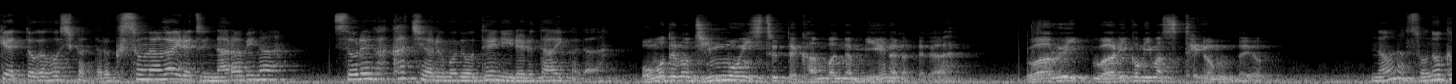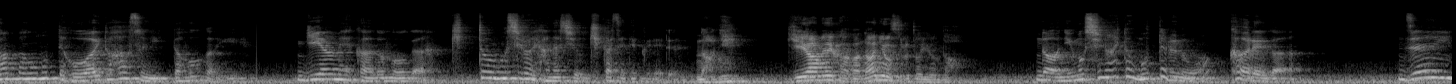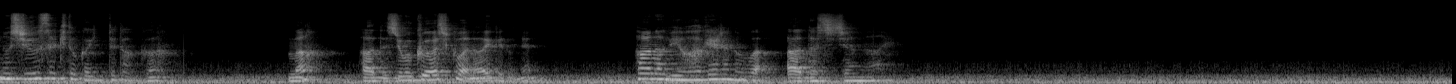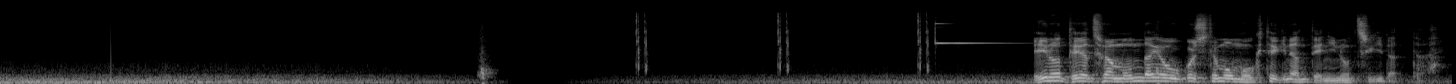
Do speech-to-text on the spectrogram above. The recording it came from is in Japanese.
チケットが欲しかったらクソ長い列に並びな。それが価値あるものを手に入れる対価だ。表の尋問室って看板が見えなかったか？悪い割り込みますって読むんだよ。ならその看板を持ってホワイトハウスに行った方がいい。ギアメーカーの方がきっと面白い話を聞かせてくれる。何？ギアメーカーが何をするというんだ？何もしないと思ってるの？彼が善意の集積とか言ってたか？まあ私も詳しくはないけどね。花火をあげるのは私じゃない。イノってやつは問題を起こしても目的なんて二の次だった。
